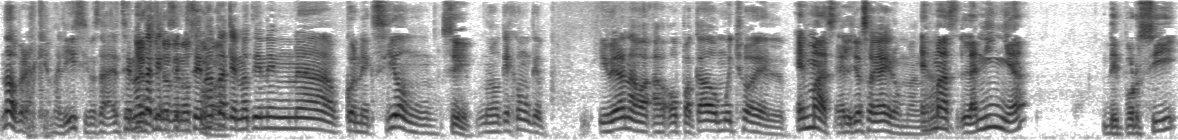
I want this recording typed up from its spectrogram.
No, pero es que es malísimo. O sea, se nota, que, no se nota que no tienen una conexión, Sí. ¿no? Que es como que... Y hubieran opacado mucho el, Es más, el Yo Soy Iron Man. es ¿no? más, la niña, de por sí,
